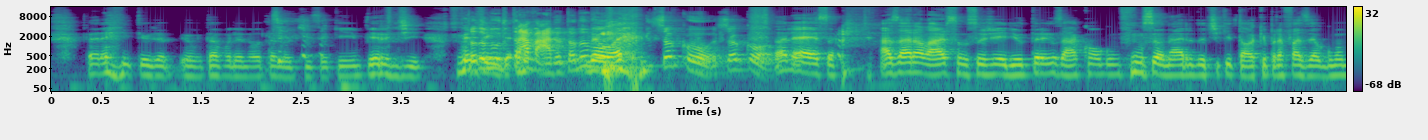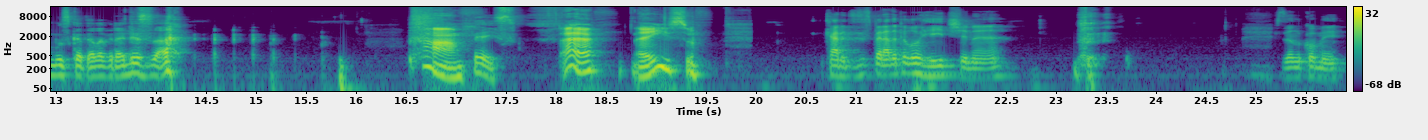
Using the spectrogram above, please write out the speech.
Peraí, que eu já eu tava olhando outra notícia aqui e perdi. Mas, Todo gente, mundo travado, todo Não, mundo. é- Chocou, chocou. Olha essa. A Zara Larson sugeriu transar com algum funcionário do TikTok pra fazer alguma música dela viralizar. Ah, É isso. é. É isso. Cara, desesperada pelo hit, né? Precisando comer.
